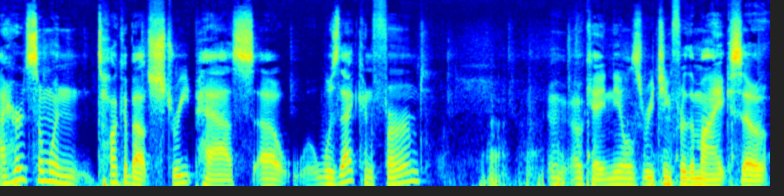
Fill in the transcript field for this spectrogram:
I heard someone talk about Street Pass. Uh, was that confirmed? Uh, Okay, Neil's reaching for the mic, so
